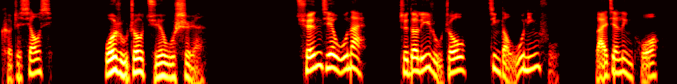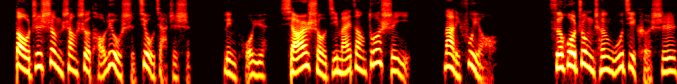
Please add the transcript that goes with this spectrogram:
可知消息。”我汝州绝无是人，权节无奈，只得离汝州，进到吴宁府，来见令婆，道知圣上设讨六使救驾之事。令婆曰：“小儿首级埋葬多时矣，那里复有？此货众臣无计可施，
